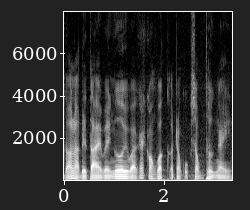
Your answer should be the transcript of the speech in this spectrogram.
Đó là đề tài về người và các con vật ở trong cuộc sống thường ngày.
